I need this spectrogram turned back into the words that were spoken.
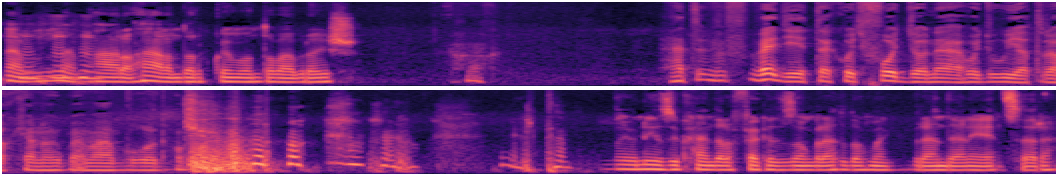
Nem, nem, három, három darab könyv van továbbra is. Hát vegyétek, hogy fogjon el, hogy újat rakjanak be már boltba. Értem. Nagyon nézzük, hány darab fekete zongorát tudok megrendelni egyszerre.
